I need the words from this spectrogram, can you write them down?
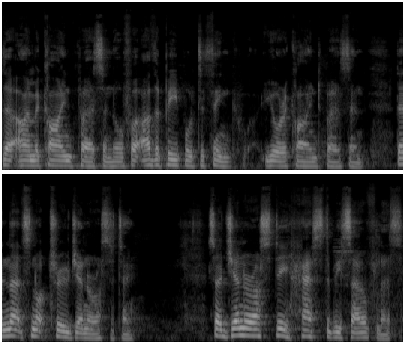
that I'm a kind person or for other people to think you're a kind person, then that's not true generosity. So generosity has to be selfless.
